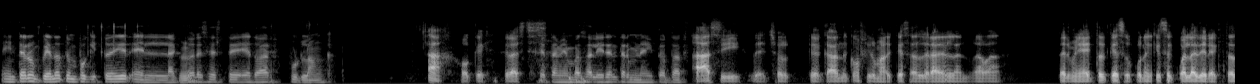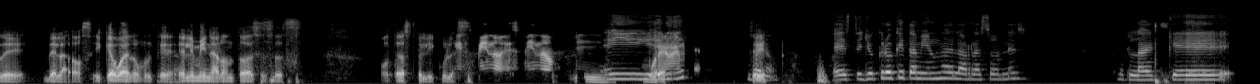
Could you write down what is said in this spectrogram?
Interrumpiéndote un poquito, el actor es este Edward Furlong. Ah, ok, gracias. Que también va a salir en Terminator Dark Ah, sí, de hecho, que acaban de confirmar que saldrá en la nueva Terminator, que supone que es secuela directa de, de la 2. Y qué bueno, porque eliminaron todas esas otras películas. Espino, y, bueno, este, yo creo que también una de las razones por la que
